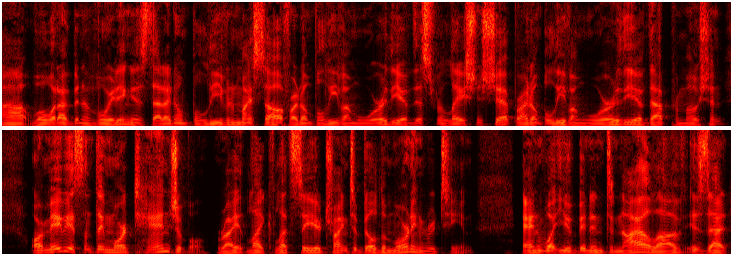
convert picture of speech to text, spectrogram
uh, well, what I've been avoiding is that I don't believe in myself, or I don't believe I'm worthy of this relationship, or I don't believe I'm worthy of that promotion. Or maybe it's something more tangible, right? Like, let's say you're trying to build a morning routine. And what you've been in denial of is that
